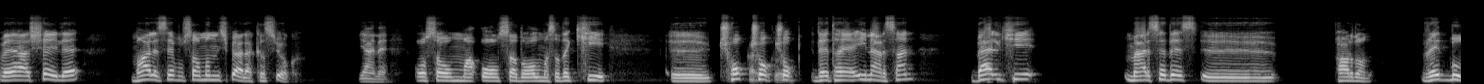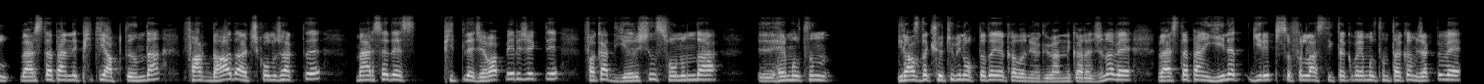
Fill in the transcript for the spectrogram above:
veya şeyle maalesef bu savunmanın hiçbir alakası yok. Yani o savunma olsa da olmasa da ki e, çok Evet, çok doğru. çok detaya inersen belki Mercedes e, pardon Red Bull Verstappen'le pit yaptığında fark daha da açık olacaktı. Mercedes pitle cevap verecekti. Fakat yarışın sonunda e, Hamilton biraz da kötü bir noktada yakalanıyor güvenlik aracına ve Verstappen yine girip sıfır lastik takıp Hamilton takamayacaktı ve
